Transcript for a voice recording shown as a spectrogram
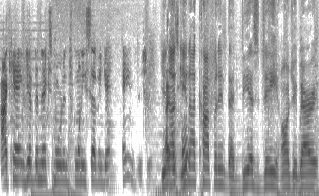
I can't give the Knicks more than 27 games this year. You're not you're not confident that DSJ and Andre Barrett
